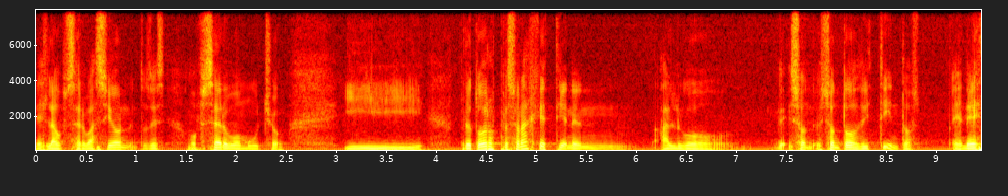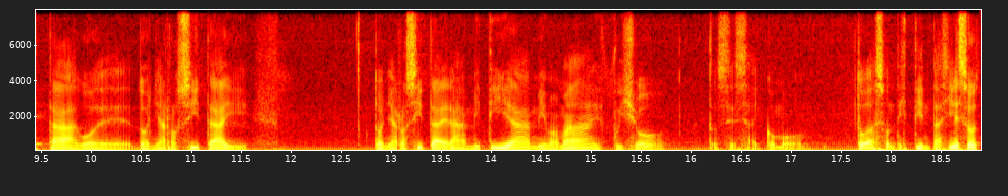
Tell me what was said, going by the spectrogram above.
es la observación, entonces observo mucho. Y, pero todos los personajes tienen algo, de- son, son todos distintos. En esta hago de Doña Rosita y Doña Rosita era mi tía, mi mamá, y fui yo. Entonces hay como todas son distintas y eso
